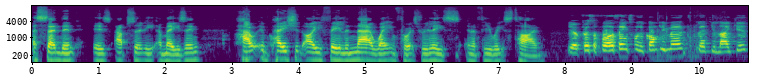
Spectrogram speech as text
Ascending, is absolutely amazing. How impatient are you feeling now, waiting for its release in a few weeks' time? Yeah, first of all, thanks for the compliment. Glad you like it.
